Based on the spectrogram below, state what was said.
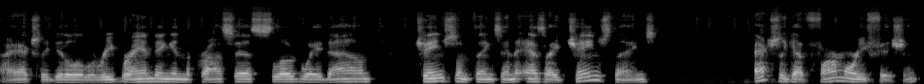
i actually did a little rebranding in the process slowed way down changed some things and as i changed things actually got far more efficient.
